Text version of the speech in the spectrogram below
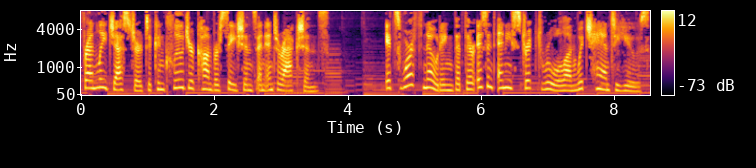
friendly gesture to conclude your conversations and interactions. It's worth noting that there isn't any strict rule on which hand to use,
